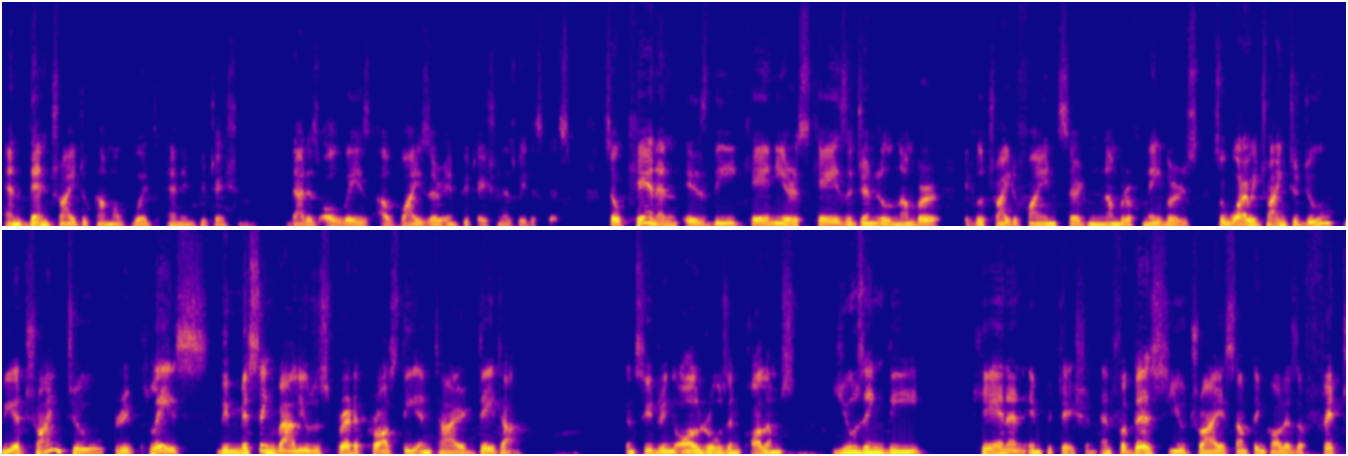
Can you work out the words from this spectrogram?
and then try to come up with an imputation. That is always a wiser imputation as we discussed. So KNN is the K nearest K is a general number. It will try to find certain number of neighbors. So what are we trying to do? We are trying to replace the missing values spread across the entire data, considering all rows and columns using the KNN imputation. And for this, you try something called as a fit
